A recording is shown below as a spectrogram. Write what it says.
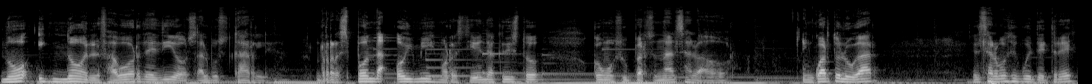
No ignore el favor de Dios al buscarle. Responda hoy mismo recibiendo a Cristo como su personal Salvador. En cuarto lugar, el Salmo 53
